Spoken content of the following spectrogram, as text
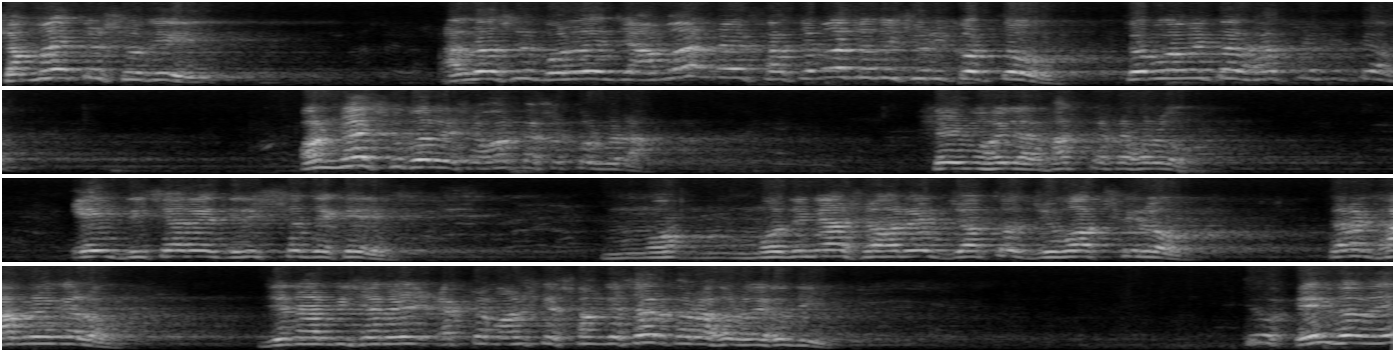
সম্মানিত শুধু আল্লাহ রসুল বললেন যে আমার মেয়ে ফাতেমা যদি চুরি করতো তবু আমি তার হাত কেটে দিতাম অন্যায় সুপারিশ আমার কাছে করবে না সেই মহিলার হাত কাটা হলো এই বিচারের দৃশ্য দেখে মদিনা শহরের যত যুবক ছিল তারা ঘাবড়ে গেল জেনার বিচারে একটা মানুষকে সঙ্গেসার করা হলো এহুদি তো এইভাবে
